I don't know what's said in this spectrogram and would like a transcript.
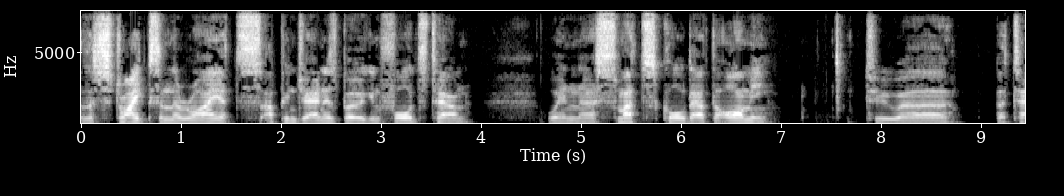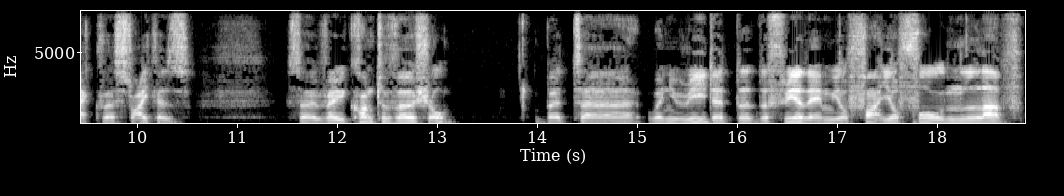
the strikes and the riots up in Johannesburg, in Fordstown, when uh, Smuts called out the army to uh, attack the strikers. So very controversial. But uh, when you read it, the, the three of them, you'll find you'll fall in love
